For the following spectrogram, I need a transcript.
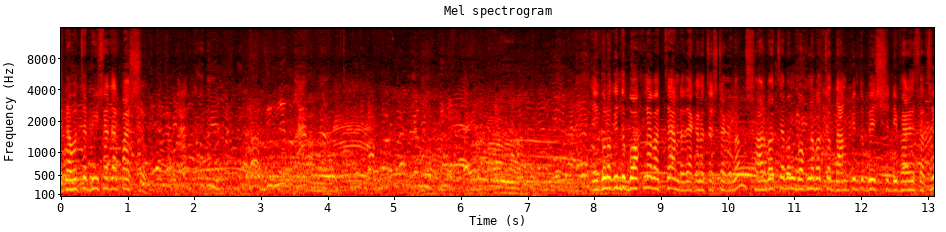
এটা হচ্ছে বিশ হাজার পাঁচশো। এগুলো কিন্তু বকনা বাচ্চা, আমরা দেখানোর চেষ্টা করলাম। সার বাচ্চা এবং বকনা বাচ্চার দাম কিন্তু বেশ ডিফারেন্স আছে।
